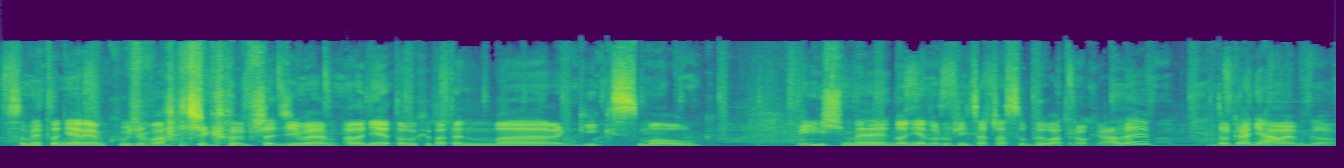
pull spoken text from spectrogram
w sumie to nie wiem, kuźwa, czy go wyprzedziłem, ale nie, to był chyba ten Magic Smoke. Mieliśmy, no nie no, różnica czasu była trochę, ale doganiałem go.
